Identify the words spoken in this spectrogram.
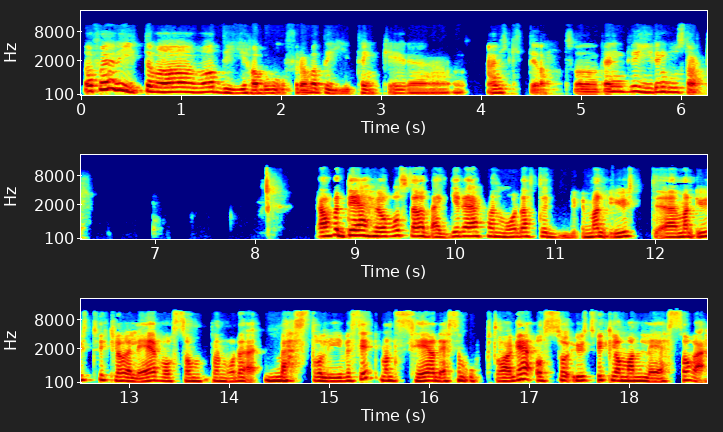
da får jeg vite hva, hva, de har behov for, og hva de tenker eh, er viktig. Da. Så det gir en god start. Ja, for det høres dere begge, det på en måte at man, ut, eh, man, utvikler elever som på en måte mestrer livet sitt. Man ser det som oppdraget, og så utvikler man lesere.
